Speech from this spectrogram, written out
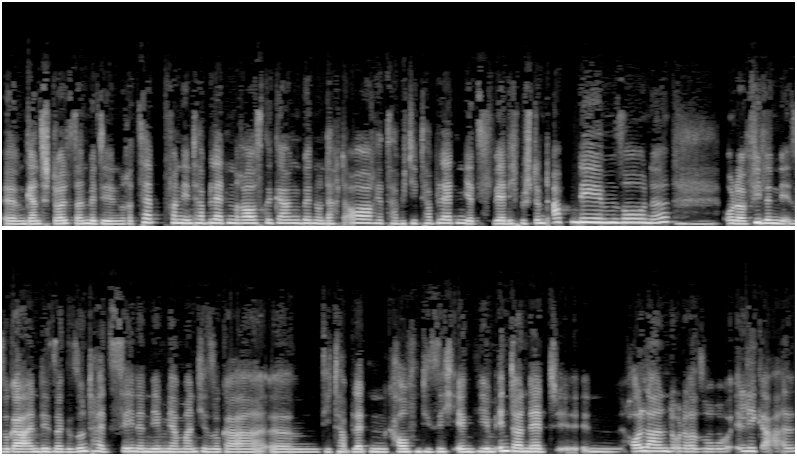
ähm, ganz stolz dann mit dem Rezept von den Tabletten rausgegangen bin und dachte, oh, jetzt habe ich die Tabletten, jetzt werde ich bestimmt abnehmen, so, ne? Mhm. Oder viele ne, sogar in dieser Gesundheitsszene nehmen ja manche sogar ähm, die Tabletten, kaufen die sich irgendwie im Internet in Holland oder so illegal,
